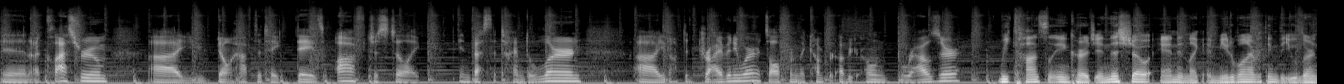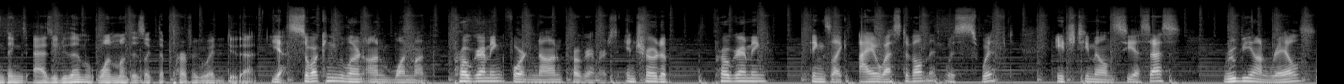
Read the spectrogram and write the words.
in a classroom. Uh, you don't have to take days off just to like invest the time to learn. Uh, you don't have to drive anywhere. It's all from the comfort of your own browser. We constantly encourage in this show and in like Immutable and everything that you learn things as you do them. One month is like the perfect way to do that. Yes. So, what can you learn on one month? Programming for non programmers, intro to programming, things like iOS development with Swift, HTML and CSS, Ruby on Rails,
